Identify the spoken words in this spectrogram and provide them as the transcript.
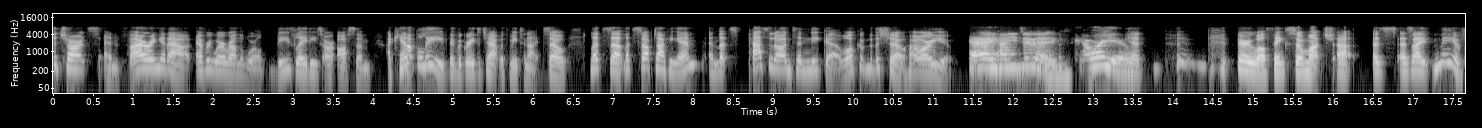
the charts and firing it out everywhere around the world. These ladies are awesome. I cannot believe they've agreed to chat with me tonight. So let's uh, let's stop talking, Em, and let's pass it on to Neeka. Welcome to the show. How are you? Hey, how you doing? How are you? Yeah, very well. Thanks so much. Uh, as as I may have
